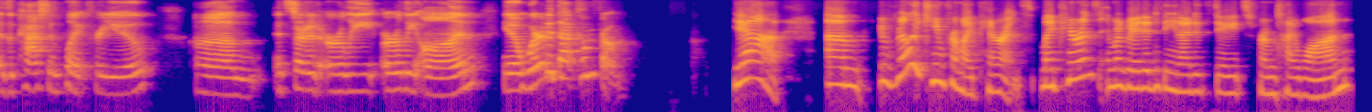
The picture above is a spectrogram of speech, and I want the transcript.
is a passion point for you. Um, it started early, early on. You know, where did that come from? Yeah, um, it really came from my parents. My parents immigrated to the United States from Taiwan.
